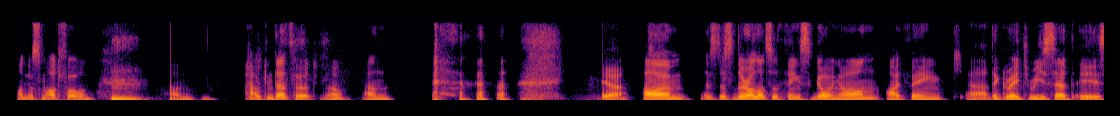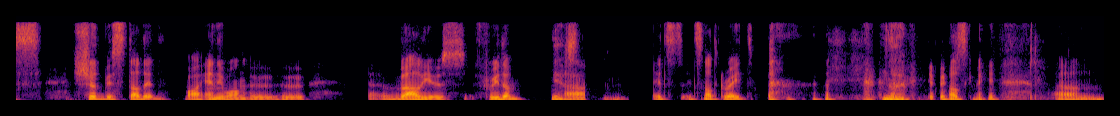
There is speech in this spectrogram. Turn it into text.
on your smartphone. Mm. Um, how can that hurt, you know? And yeah, um, just- there are lots of things going on. I think uh, the Great Reset is should be studied by anyone who who uh, values freedom. Yes. Um, it's it's not great, no. if you ask me. Um,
